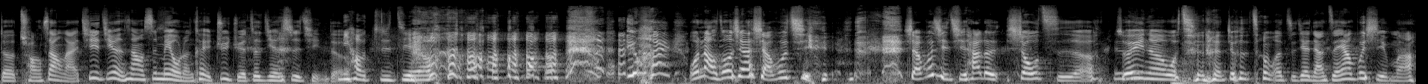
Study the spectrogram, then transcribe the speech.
的床上来，其实基本上是没有人可以拒绝这件事情的。你好直接哦，因为我脑中现在想不起 想不起其他的修辞了，所以呢，我只能就是这么直接讲，怎样不行吗？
